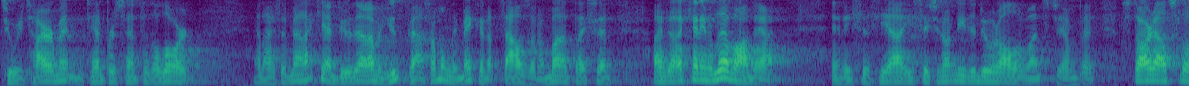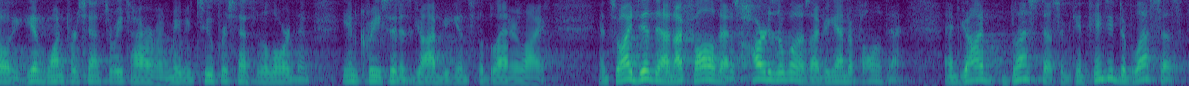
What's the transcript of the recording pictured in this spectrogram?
to retirement and 10% to the Lord. And I said, man, I can't do that. I'm a youth pastor. I'm only making a thousand a month. I said, I said, I can't even live on that. And he says, Yeah. He says, You don't need to do it all at once, Jim, but start out slowly. Give 1% to retirement, maybe 2% to the Lord, then increase it as God begins to bless your life. And so I did that, and I followed that as hard as it was. I began to follow that. And God blessed us and continued to bless us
